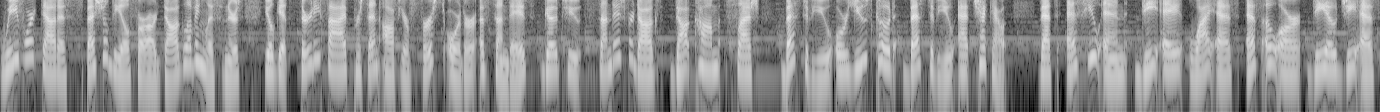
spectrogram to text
We've worked out a special deal for our dog loving listeners. You'll get 35% off your first order of Sundays. Go to sundaysfordogs.com slash best of you or use code best of you at checkout. That's S U N D A Y S F O R D O G S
